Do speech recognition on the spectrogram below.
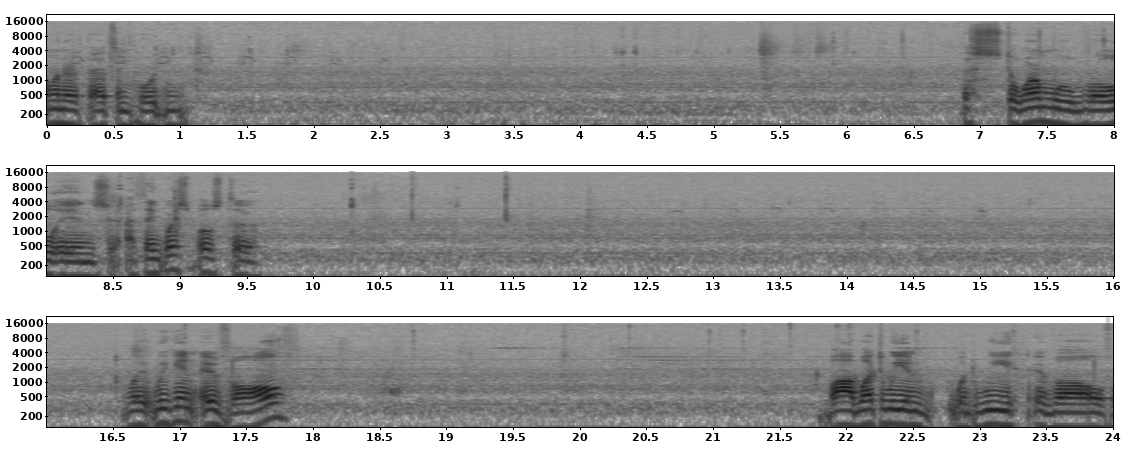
I wonder if that's important. The storm will roll in soon. I think we're supposed to we can evolve? Bob, what do we what do we evolve?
